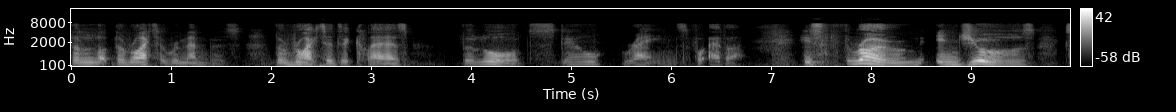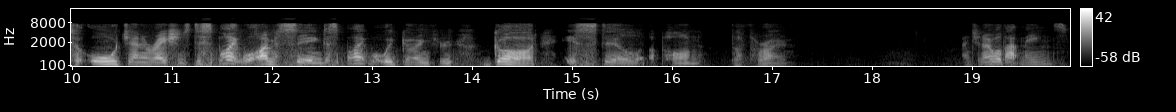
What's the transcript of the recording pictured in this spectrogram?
The, the writer remembers, the writer declares, the Lord still reigns forever. His throne endures to all generations. Despite what I'm seeing, despite what we're going through, God is still upon the throne. And do you know what that means?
